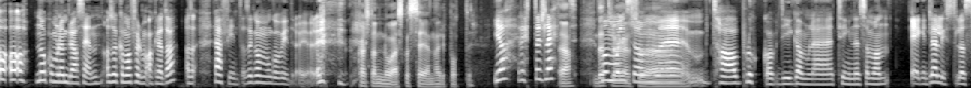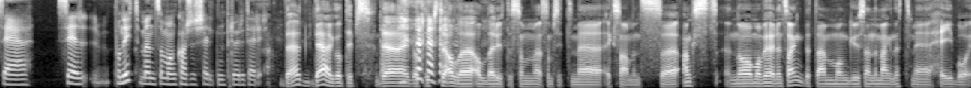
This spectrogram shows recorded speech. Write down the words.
Å, å, å, nå kommer den bra scenen. Og så kan man følge med akkurat da. Altså, ja, fint. Og så kan man gå videre og gjøre. Kanskje det er nå jeg skal se en Harry Potter. ja, rett og slett. Ja, Man må liksom kanskje- eh, ta og plukke opp de gamle tingene som man egentlig har lyst til å se, se på nytt, men som man kanskje sjelden prioriterer. Det er, det er et godt tips. Det er et godt tips til alle, alle der ute som, som sitter med eksamensangst. Nå må vi høre en sang. Dette er Mongoose and the Magnet med Hey Boy.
